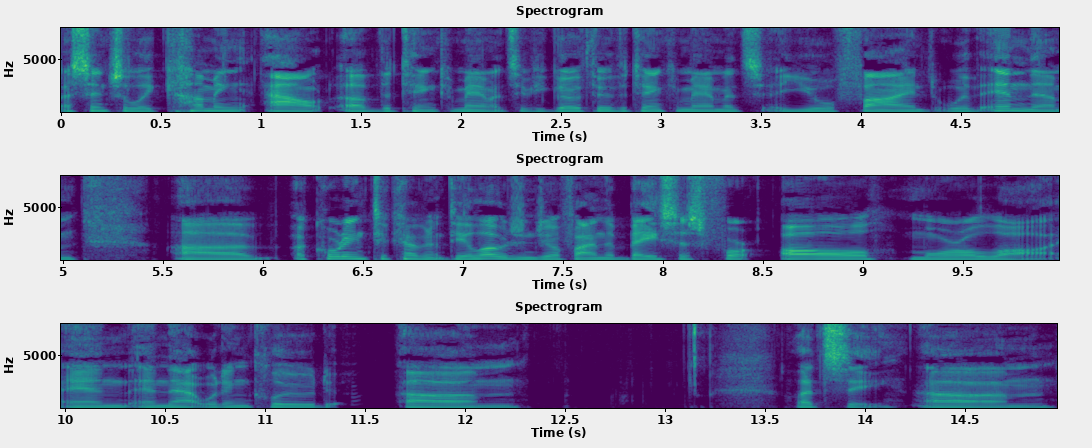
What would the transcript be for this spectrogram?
essentially coming out of the Ten Commandments. If you go through the Ten Commandments, you'll find within them. Uh, according to covenant theologians, you'll find the basis for all moral law, and and that would include, um, let's see, um,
